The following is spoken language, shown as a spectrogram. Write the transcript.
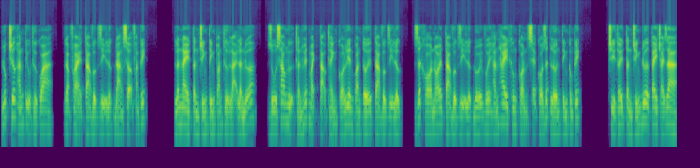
Lúc trước hắn tiểu thử qua, gặp phải tà vực dị lực đáng sợ phản kích lần này tần chính tính toán thử lại lần nữa, dù sao ngự thần huyết mạch tạo thành có liên quan tới tà vực dị lực, rất khó nói tà vực dị lực đối với hắn hay không còn sẽ có rất lớn tính công kích. Chỉ thấy tần chính đưa tay trái ra,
